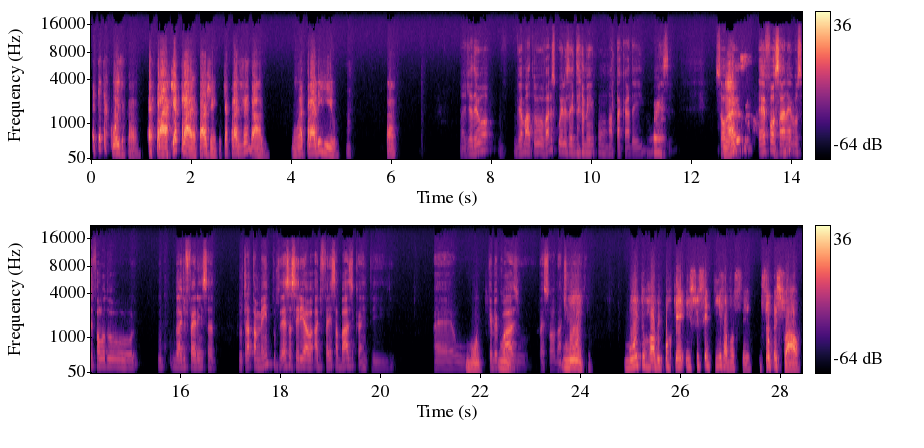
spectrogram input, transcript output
É tanta coisa, cara. É praia. Aqui é praia, tá, gente? Aqui é praia de verdade. Não é praia de rio. Tá? Já deu já matou vários coelhos aí também com uma atacada aí. Só para é? reforçar, né? Você falou do, da diferença do tratamento. Essa seria a diferença básica entre é, o muito, quebecois e o pessoal da Antiga. Muito. Muito, Rob, porque isso incentiva você, o seu pessoal,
